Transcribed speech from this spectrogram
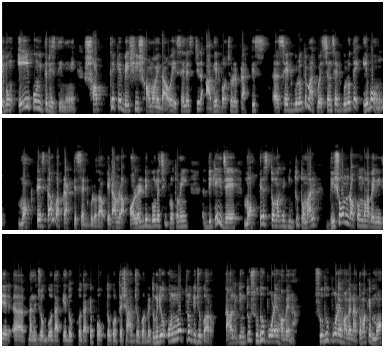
এবং এই পঁয়ত্রিশ দিনে সব থেকে বেশি সময় দাও এসএলএসটির আগের বছরের প্র্যাকটিস সেট গুলোতে বা কোয়েশ্চেন সেট গুলোতে, এবং মক টেস্ট দাও বা প্র্যাকটিস সেটগুলো দাও। এটা আমরা অলরেডি বলেছি প্রথমেই দিকেই যে মক টেস্ট তোমাকে কিন্তু তোমার ভীষণ রকম ভাবে নিজের মানে যোগ্যতাকে, দক্ষতাকে পোক্ত করতে সাহায্য করবে। তুমি যদি অন্যত্র কিছু করো, তাহলে কিন্তু শুধু পড়ে হবে না। শুধু পড়ে হবে না, তোমাকে মক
